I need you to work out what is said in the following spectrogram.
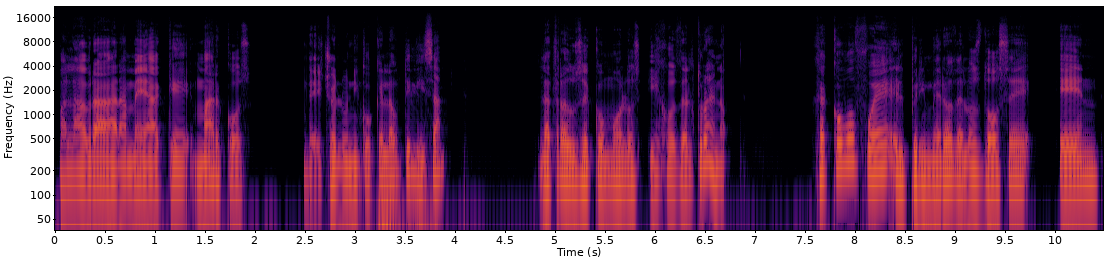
palabra aramea que Marcos, de hecho el único que la utiliza, la traduce como los hijos del trueno. Jacobo fue el primero de los doce en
